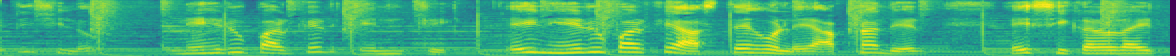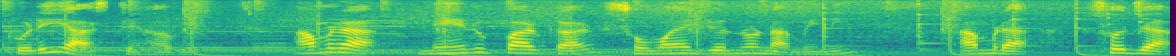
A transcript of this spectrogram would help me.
এটি ছিল নেহেরু পার্কের এন্ট্রি এই নেহেরু পার্কে আসতে হলে আপনাদের এই শিকারা রাইড করেই আসতে হবে। আমরা নেহেরু পার্ক আর সময়ের জন্য নামিনি। আমরা সোজা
